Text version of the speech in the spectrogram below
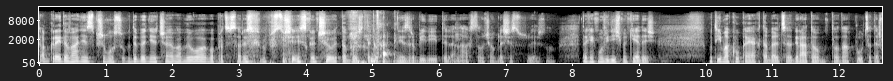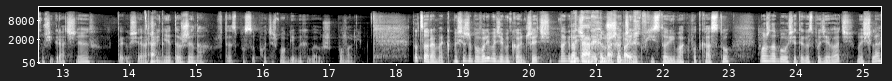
upgrade'owanie z przymusu. Gdyby nie trzeba było, bo procesory po prostu się nie skończyły, to byś tego tak. nie zrobili i tyle. No, chcą ciągle się, wiesz, no. tak jak mówiliśmy kiedyś, u Tima Cooka jak tabelce gra, to, to na półce też musi grać, nie? Tego się raczej tak. nie dożyna w ten sposób, chociaż mogliby chyba już powoli. To co, Remek? Myślę, że powoli będziemy kończyć. Nagraliśmy no tak, najdłuższy chyba, odcinek chyba w historii Mac Podcastu. Można było się tego spodziewać, myślę.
